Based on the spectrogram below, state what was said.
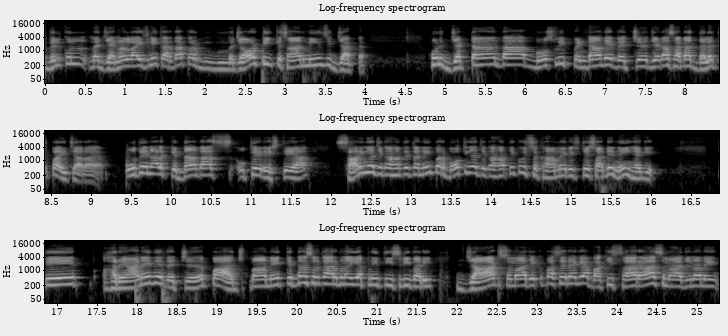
ਬਿਲਕੁਲ ਮੈਂ ਜਨਰਲਾਈਜ਼ ਨਹੀਂ ਕਰਦਾ, ਪਰ ਮੈਜੋਰਟੀ ਕਿਸਾਨ ਮੀਨਸ ਜੱਟ। ਹੁਣ ਜੱਟਾਂ ਦਾ ਮੋਸਟਲੀ ਪਿੰਡਾਂ ਦੇ ਵਿੱਚ ਜਿਹੜਾ ਸਾਡਾ ਦਲਿਤ ਭਾਈਚਾਰਾ ਆ, ਉਹਦੇ ਨਾਲ ਕਿੱਦਾਂ ਦਾ ਸ- ਉੱਥੇ ਰਿਸ਼ਤੇ ਆ? ਸਾਰੀਆਂ ਜਗ੍ਹਾਵਾਂ ਤੇ ਤਾਂ ਨਹੀਂ, ਪਰ ਬਹੁਤੀਆਂ ਜਗ੍ਹਾਵਾਂ ਤੇ ਕੋਈ ਸੁਖਾਵੇਂ ਰਿਸ਼ਤੇ ਸਾਡੇ ਨਹੀਂ ਹੈਗੇ। ਤੇ ਹਰਿਆਣੇ ਦੇ ਵਿੱਚ ਭਾਜਪਾ ਨੇ ਕਿੱਦਾਂ ਸਰਕਾਰ ਬਣਾਈ ਆਪਣੀ ਤੀਸਰੀ ਵਾਰੀ? ਜਾਟ ਸਮਾਜ ਇੱਕ ਪਾਸੇ ਰਹਿ ਗਿਆ, ਬਾਕੀ ਸਾਰਾ ਸਮਾਜ ਉਹਨਾਂ ਨੇ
